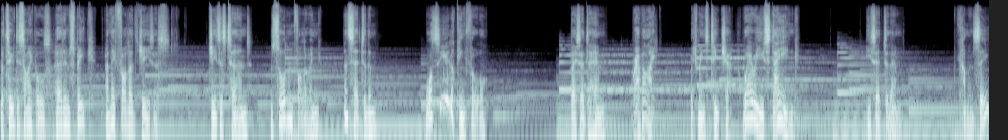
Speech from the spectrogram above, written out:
The two disciples heard him speak, and they followed Jesus. Jesus turned and saw them following, and said to them, What are you looking for? They said to him, Rabbi, which means teacher, where are you staying? He said to them, Come and see.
